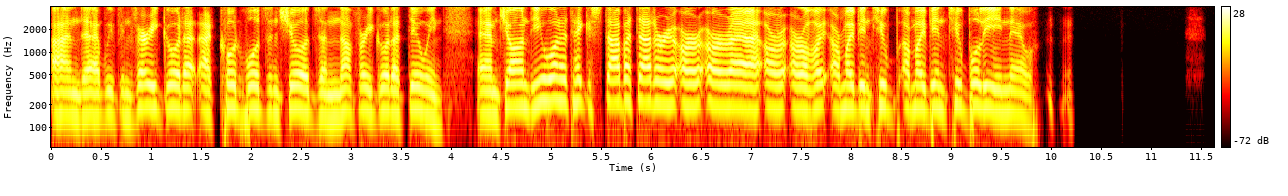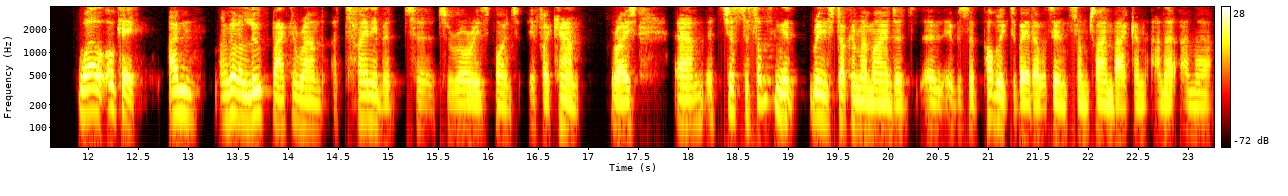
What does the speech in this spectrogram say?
And uh, we've been very good at, at could, woulds, and shoulds and not very good at doing. Um, John, do you want to take a stab at that or, or, or, uh, or, or, I, or am I being too, am I being too bullying now? well, okay. I'm, I'm going to loop back around a tiny bit to, to Rory's point, if I can, right? Um, it's just something that really stuck in my mind. It, uh, it, was a public debate I was in some time back, and, and, a, and a,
